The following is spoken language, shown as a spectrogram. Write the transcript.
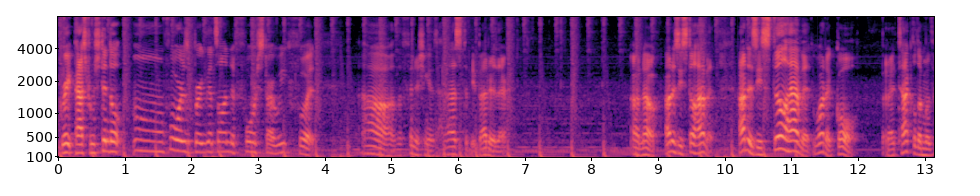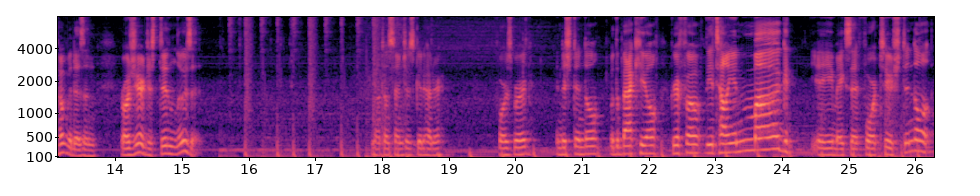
Great pass from Stindl. Mm, Forsberg, that's on to four-star weak foot. Ah, oh, the finishing is, has to be better there. Oh no, how does he still have it? How does he still have it? What a goal. But I tackled him with Höwedes and Rogier just didn't lose it. Nato Sanchez, good header. Forsberg into Stindl with the back heel. Grifo, the Italian mug! Yeah, he makes it 4-2. Stindl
